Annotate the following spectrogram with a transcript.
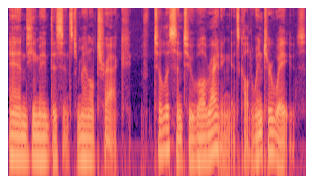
and he made this instrumental track to listen to while writing. It's called Winter Waves.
